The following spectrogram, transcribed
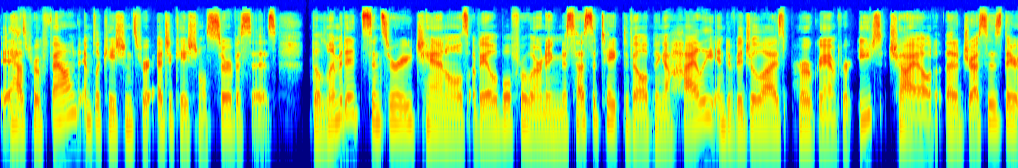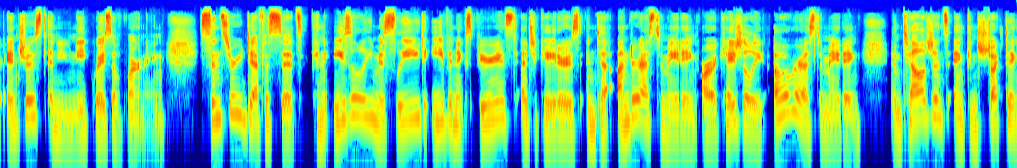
it has profound implications for educational services. The limited sensory channels available for learning necessitate developing a highly individualized program for each child that addresses their interest and unique ways of learning. Sensory deficits can easily mislead even experienced educators into underestimating or occasionally overestimating intelligence and constructing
